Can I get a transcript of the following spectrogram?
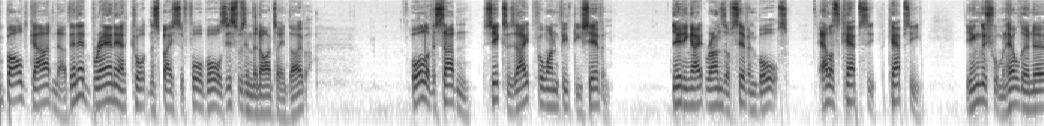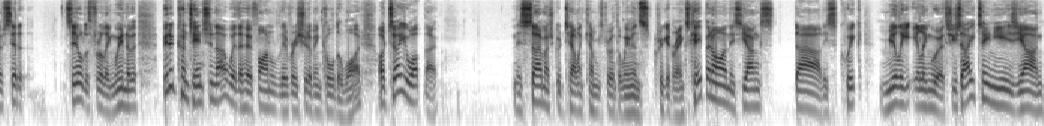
bowled Gardner, then had Brown out caught in the space of four balls. This was in the 19th over. All of a sudden, Sixers, 8 for 157, needing eight runs off seven balls. Alice Capsey, the Englishwoman, held her nerve, set it, sealed a thrilling win. A bit of contention, though, whether her final delivery should have been called a wide. I'll tell you what, though, there's so much good talent coming through at the women's cricket ranks. Keep an eye on this young star, this quick Millie Illingworth. She's 18 years young.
